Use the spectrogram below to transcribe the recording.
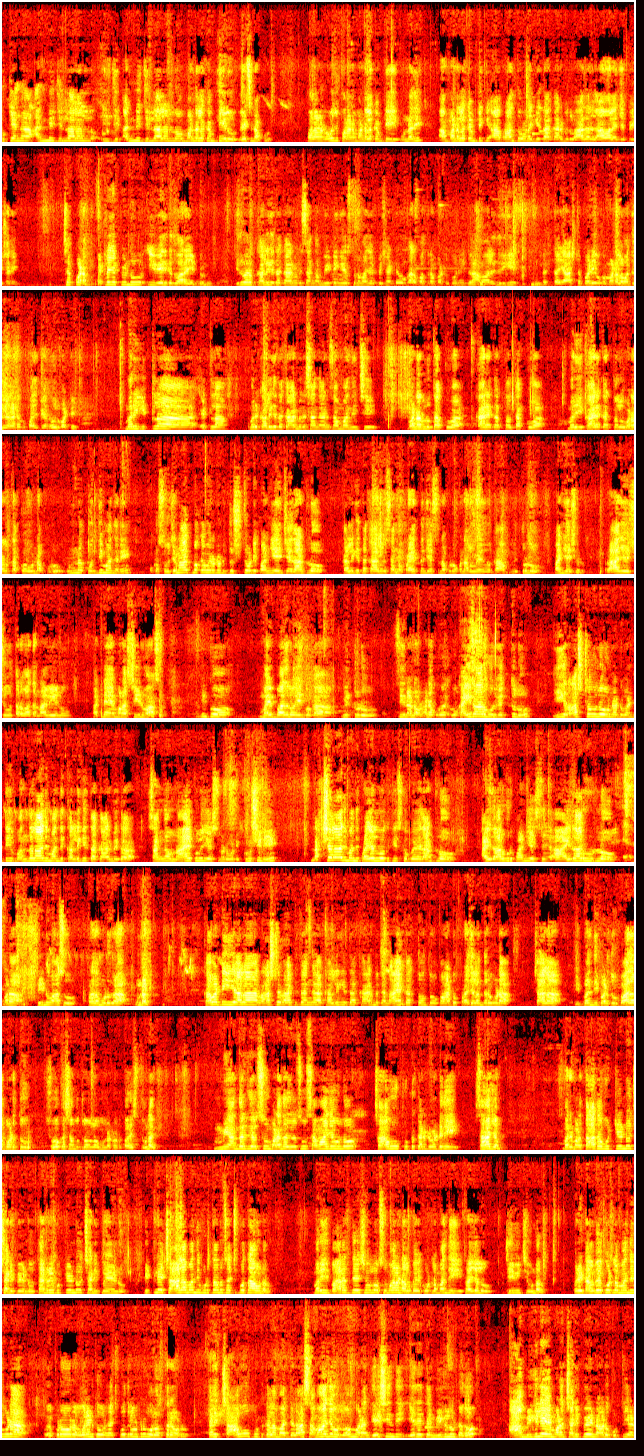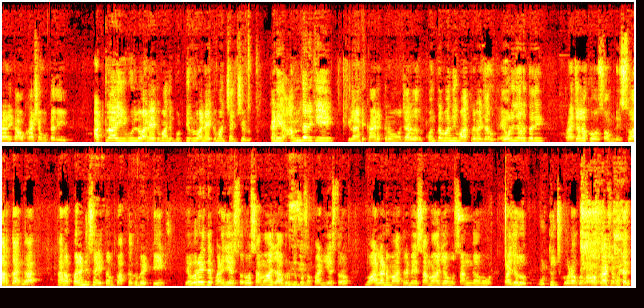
ముఖ్యంగా అన్ని జిల్లాలలో ఈ అన్ని జిల్లాలలో మండల కమిటీలు వేసినప్పుడు పలానా రోజు పలానా మండల కమిటీ ఉన్నది. ఆ మండల కమిటీకి ఆ ప్రాంతంలో ఉన్న గీతా కార్మికులు హాజరు కావాలని చెప్పేసి అని చెప్పడం. ఎట్లా చెప్పిండు? ఈ వేదిక ద్వారా చెప్పిండు. ఇదివరకు కలిగిత కార్మిక సంఘం మీటింగ్ చేస్తున్నామని చెప్పేసి అంటే ఒక కరపత్రం పట్టుకొని గ్రామాలు తిరిగి పెద్ద యాష్టపడి ఒక మండలం అంతా చేయాలంటే ఒక పదిహేను రోజులు పట్టేది. మరి ఇట్లా ఎట్లా? మరి కలిగిత కార్మిక సంఘానికి సంబంధించి వనరులు తక్కువ కార్యకర్తలు తక్కువ మరి ఈ కార్యకర్తలు వనరులు తక్కువ ఉన్నప్పుడు ఉన్న కొద్ది మందిని ఒక సృజనాత్మకమైనటువంటి దృష్టితోటి పనిచేయించే దాంట్లో కలిగిత కార్మిక సంఘం ప్రయత్నం చేస్తున్నప్పుడు ఒక నలుగురు ఐదు కా- మిత్రులు పనిచేశారు. రాజేష్ తర్వాత నవీను అట్నే మన శ్రీనివాస్. ఇంకో మైబాద్లో ఇంకొక మిత్రుడు సీన్ అన్నవాడు. అంటే ఒక- ఐదు ఆరుగురు వ్యక్తులు ఈ రాష్ట్రంలో ఉన్నటువంటి వందలాది మంది కల్లిగిత కార్మిక సంఘం నాయకులు చేస్తున్నటువంటి కృషిని లక్షలాది మంది ప్రజల్లోకి తీసుకుపోయే దాంట్లో ఐదు ఆరుగురు పనిచేస్తే ఆ ఐదు ఆరుగురులో మన శ్రీనివాసు ప్రథముడుగా ఉన్నాడు కాబట్టి ఇవాళ రాష్ట్ర వ్యాప్తంగా కల్లిగిత కార్మిక నాయకత్వంతో పాటు ప్రజలందరూ కూడా చాలా ఇబ్బంది పడుతూ బాధపడుతూ శోక సముద్రంలో ఉన్నటువంటి పరిస్థితి ఉన్నది. మీ అందరికి తెలుసు మనందరూ తెలుసు సమాజంలో చావు పుట్టుక అనేటువంటిది సహజం. మరి మన తాత పుట్టిండు చనిపోయిండు తండ్రి పుట్టిండు చనిపోయిండు. ఇట్లే చాలా మంది పుడతారు చచ్చిపోతా ఉన్నారు. మరి భారతదేశంలో సుమారు నలభై కోట్ల మంది ప్రజలు జీవించి ఉన్నారు. మరి నలభై కోట్ల మంది కూడా ఎప్పుడో ఎవరైనా ఒకరు చచ్చిపోతూనే ఉంటారు వాళ్ళు వస్తూనే ఉంటారు. కానీ చావు పుట్టుకల మధ్యలో సమాజంలో మనం చేసింది ఏదైతే మిగిలి ఉంటుందో ఆ మిగిలే మనం చనిపోయిన నాడు గుర్తు చేయడానికి అవకాశం ఉంటుంది. అట్లా ఈ ఊళ్ళో అనేక మంది పుట్టిర్రు అనేక మంది చచ్చిర్రు కానీ అందరికీ ఇలాంటి కార్యక్రమం జరగదు. కొంతమంది మాత్రమే జరుగుతుంది ఎవరు జరుగుతుంది? ప్రజల కోసం నిస్వార్థంగా తన పనిని సైతం పక్కకు పెట్టి ఎవరైతే పనిచేస్తారో సమాజ అభివృద్ధి కోసం పనిచేస్తారో వాళ్ళను వాళ్ళని మాత్రమే సమాజము సంఘము ప్రజలు గుర్తుంచుకోవడం కోసం అవకాశం ఉంటుంది.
